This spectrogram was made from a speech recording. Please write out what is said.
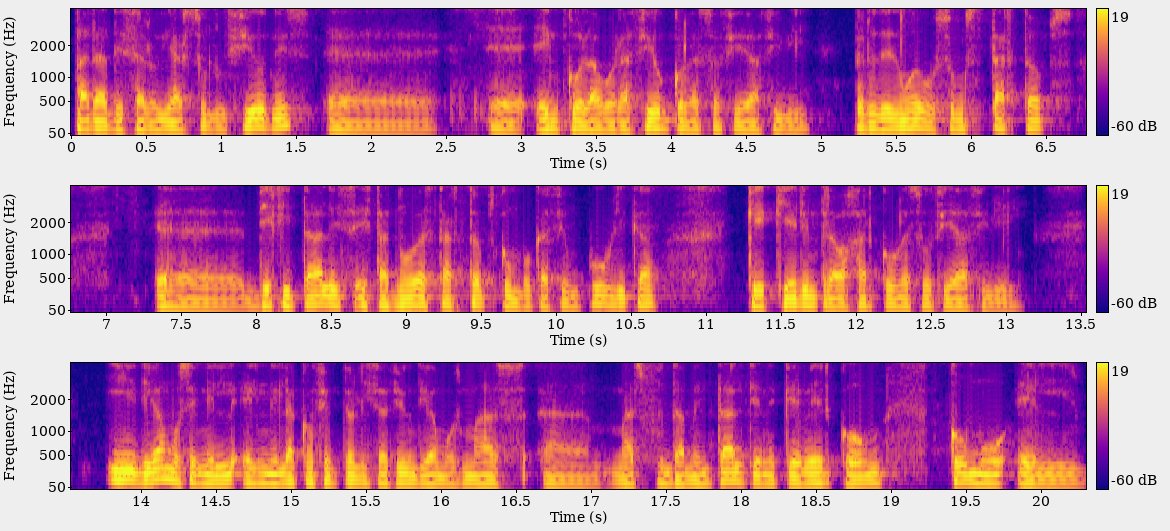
para desarrollar soluciones eh, eh, en colaboración con la sociedad civil. Pero de nuevo son startups eh, digitales, estas nuevas startups con vocación pública que quieren trabajar con la sociedad civil. Y digamos, en, el, en la conceptualización digamos, más, más fundamental tiene que ver con cómo el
